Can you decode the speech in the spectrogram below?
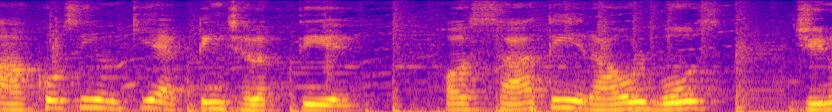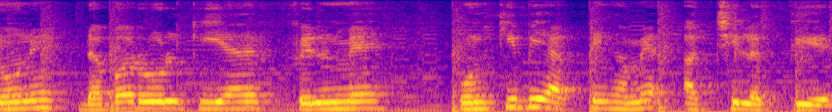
आँखों से उनकी एक्टिंग झलकती है। और साथ ही राहुल बोस, जिन्होंने डबल रोल किया है फ़िल्म में उनकी भी एक्टिंग हमें अच्छी लगती है।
